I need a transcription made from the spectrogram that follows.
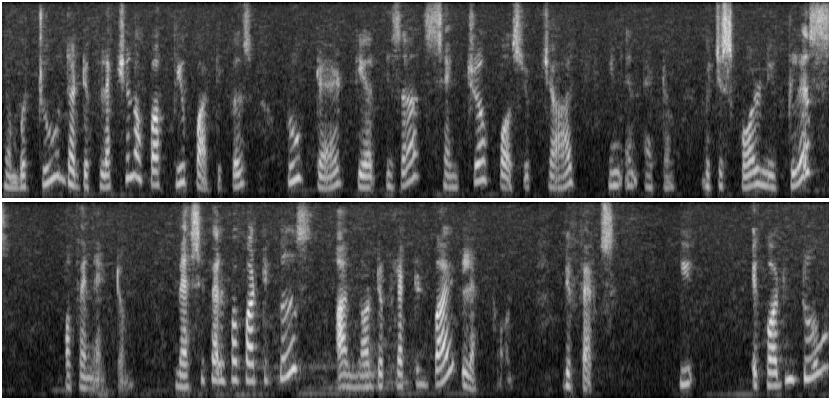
Number two, the deflection of a few particles proved that there is a center of positive charge in an atom, which is called nucleus of an atom. Massive alpha particles are not deflected by electron defects. He- according to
